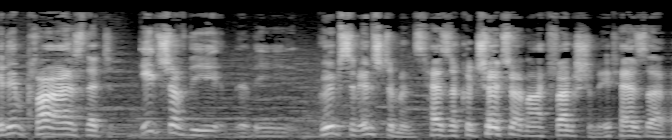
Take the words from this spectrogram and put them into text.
It implies that each of the, the groups of instruments has a concerto-like function. It has a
